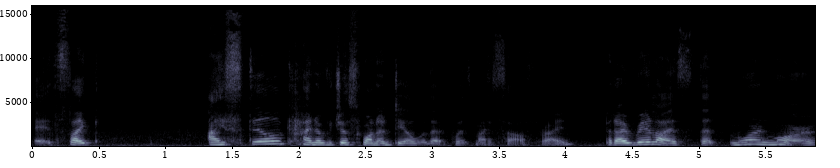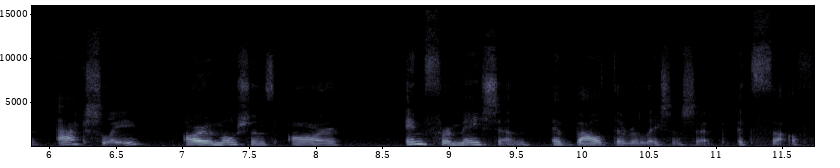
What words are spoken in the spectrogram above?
It's like I still kind of just want to deal with it with myself, right? But I realize that more and more, actually, our emotions are information about the relationship itself.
